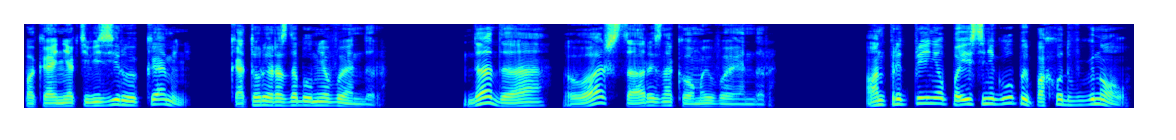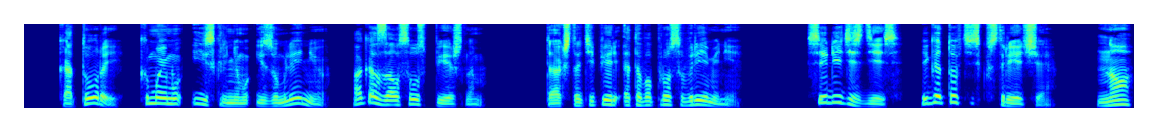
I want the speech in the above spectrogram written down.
пока я не активизирую камень, который раздобыл мне Вендер. Да-да, ваш старый знакомый Вендер. Он предпринял поистине глупый поход в Гнол, который, к моему искреннему изумлению, оказался успешным. Так что теперь это вопрос времени. Сидите здесь и готовьтесь к встрече. Но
